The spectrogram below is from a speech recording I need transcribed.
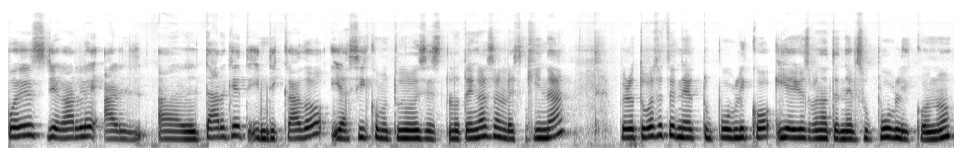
Puedes llegarle al, al target indicado y así como tú dices, lo tengas en la esquina, pero tú vas a tener tu público y ellos van a tener su público, ¿no?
